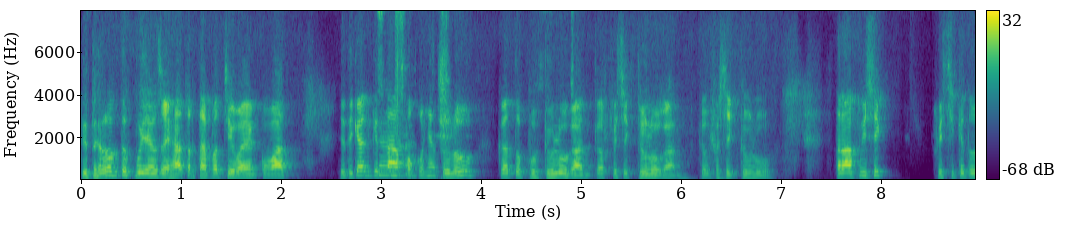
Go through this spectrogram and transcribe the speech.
Di dalam tubuh yang sehat terdapat jiwa yang kuat. Jadi kan kita Nah, fokusnya dulu ke tubuh dulu kan, ke fisik dulu kan, ke fisik dulu. Setelah fisik fisik itu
